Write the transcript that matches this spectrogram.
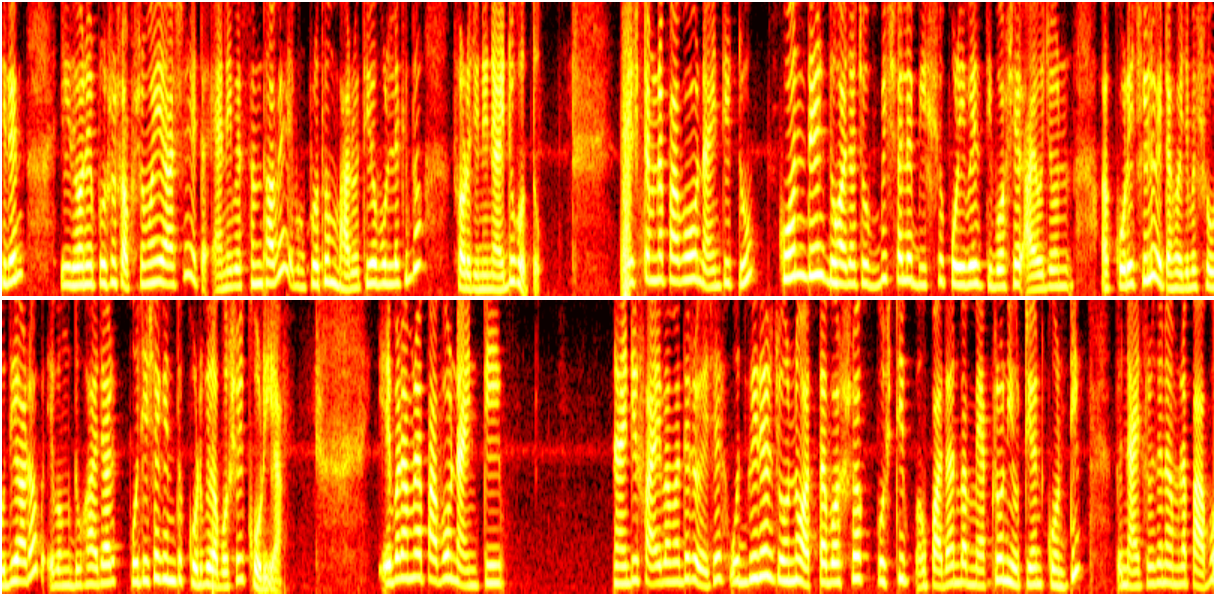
ছিলেন? এই ধরনের প্রশ্ন সবসময়ই আসে, এটা অ্যানি হবে এবং প্রথম ভারতীয় বললে কিন্তু সরোজিনী নাইডু হতো। নেক্সট আমরা পাবো নাইনটি টু কোন দেশ দু হাজার চব্বিশ সালে বিশ্ব পরিবেশ দিবসের আয়োজন করেছিল? এটা হয়ে যাবে সৌদি আরব এবং দু হাজার পঁচিশে কিন্তু করবে অবশ্যই কোরিয়া। এবার আমরা পাবো নাইনটি নাইনটি ফাইভ আমাদের রয়েছে। উদ্ভিদের জন্য অত্যাবশ্যক পুষ্টি উপাদান বা ম্যাক্রো নিউট্রিয়েন্ট কোনটি? তো নাইট্রোজেন আমরা পাবো,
